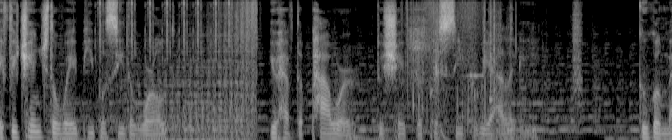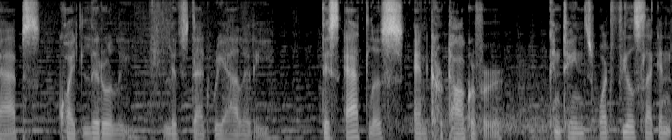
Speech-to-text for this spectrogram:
If you change the way people see the world, you have the power to shape the perceived reality. Google Maps quite literally lives that reality. This atlas and cartographer contains what feels like an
